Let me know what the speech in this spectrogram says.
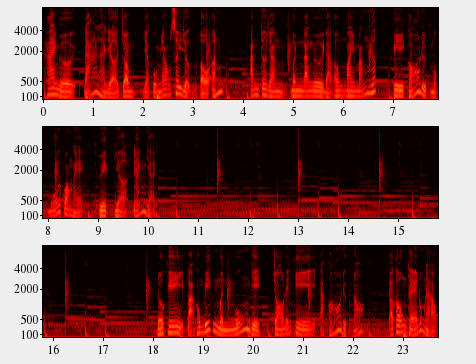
hai người đã là vợ chồng và cùng nhau xây dựng tổ ấm. Anh cho rằng mình là người đàn ông may mắn nhất khi có được một mối quan hệ tuyệt vời đến vậy. Đôi khi bạn không biết mình muốn gì cho đến khi đã có được nó. Bạn không thể lúc nào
